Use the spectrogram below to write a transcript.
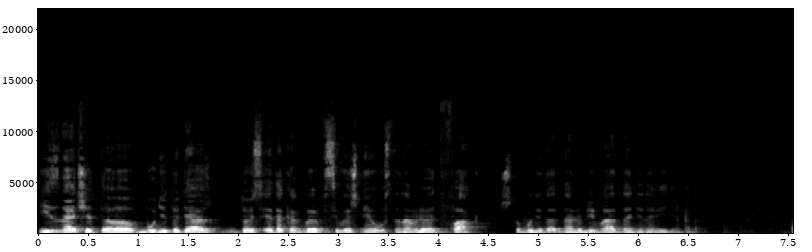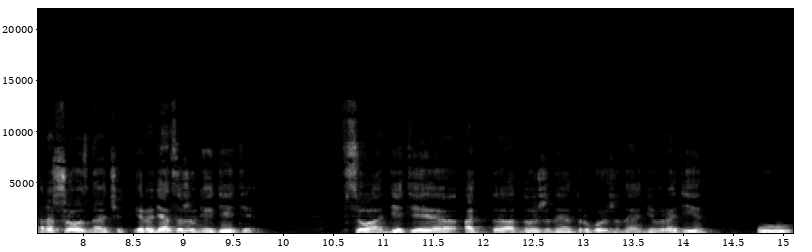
И, значит, э, будет у тебя, то есть это как бы Всевышний устанавливает факт, что будет одна любимая, одна ненавидимая. Хорошо, значит, и родятся же у них дети. Все, а дети от одной жены, от другой жены, они в роди. У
